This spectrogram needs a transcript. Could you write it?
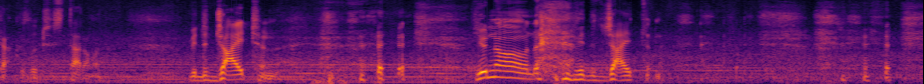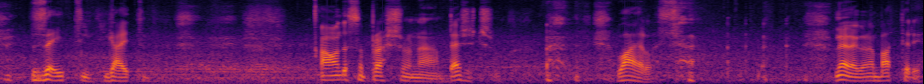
kako zvuči starom. With the you know, with the gajtan. Zejtin, gajtan. A onda sam prašao na bežičnu. wireless. ne, nego na baterije.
